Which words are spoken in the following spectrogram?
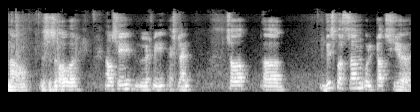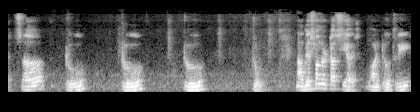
now this is over. Now see let me explain. So uh, this person will touch here. So 2 2 2 2 now this one will touch here. 1 2 3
